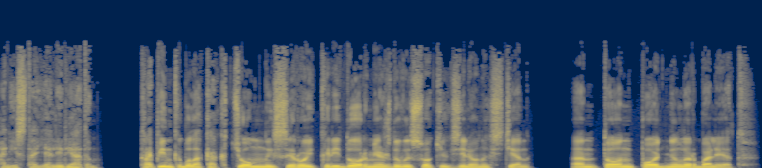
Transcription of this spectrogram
Они стояли рядом. Тропинка была как темный сырой коридор между высоких зеленых стен. Антон поднял арбалет.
